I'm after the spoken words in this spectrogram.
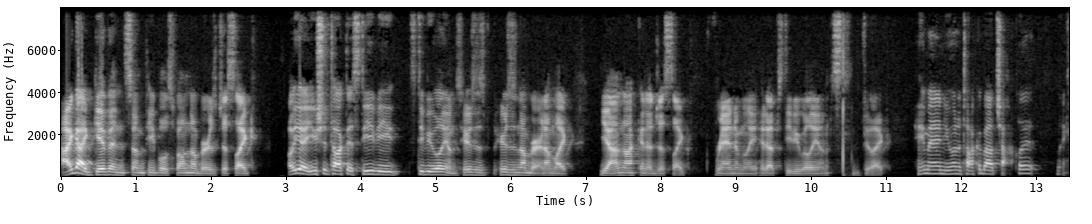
I got given some people's phone numbers just like, "Oh yeah, you should talk to Stevie Stevie Williams. Here's his here's his number." And I'm like, "Yeah, I'm not going to just like randomly hit up Stevie Williams and be like, "Hey man, you want to talk about chocolate?" Like,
